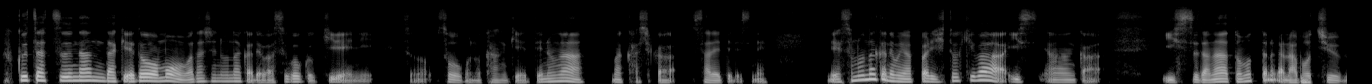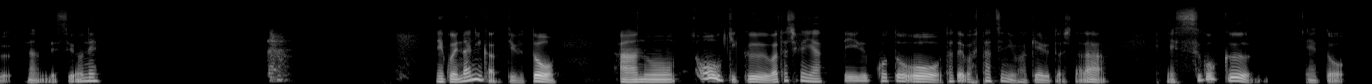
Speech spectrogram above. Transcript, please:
複雑なんだけど、もう私の中ではすごく綺麗に、その相互の関係っていうのが、ま、可視化されてですね。で、その中でもやっぱりひときわ、なんか、異質だなと思ったのがラボチューブなんですよね。で、これ何かっていうと、あの、大きく私がやっていることを、例えば2つに分けるとしたら、え、すごく、えっと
